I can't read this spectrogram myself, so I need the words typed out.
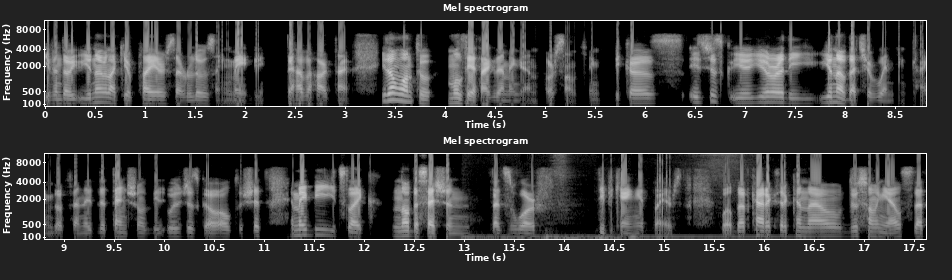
even though you know like your players are losing, maybe they have a hard time. You don't want to multi-attack them again or something because it's just you, you already you know that you're winning kind of, and it, the tension will, be, will just go all to shit. And maybe it's like not a session that's worth TPKing it players. Well, that character can now do something else that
